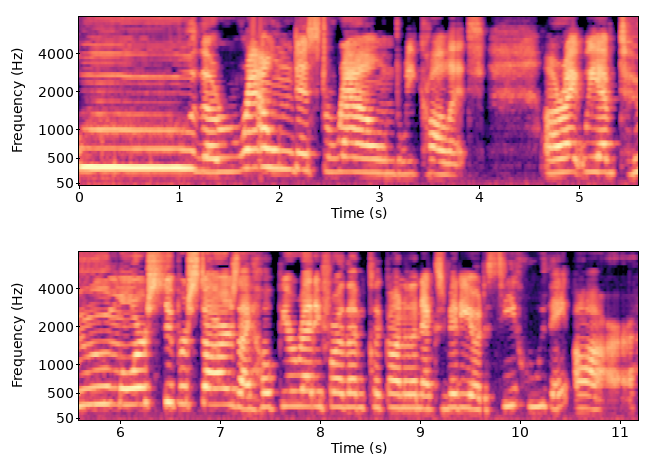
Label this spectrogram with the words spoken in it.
Ooh, the roundest round, we call it. All right, we have two more superstars. I hope you're ready for them. Click on to the next video to see who they are.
